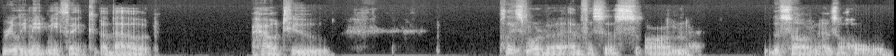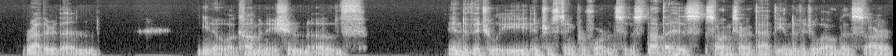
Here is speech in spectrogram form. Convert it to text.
really made me think about how to place more of an emphasis on the song as a whole rather than you know a combination of individually interesting performances. Not that his songs aren't that, the individual elements are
